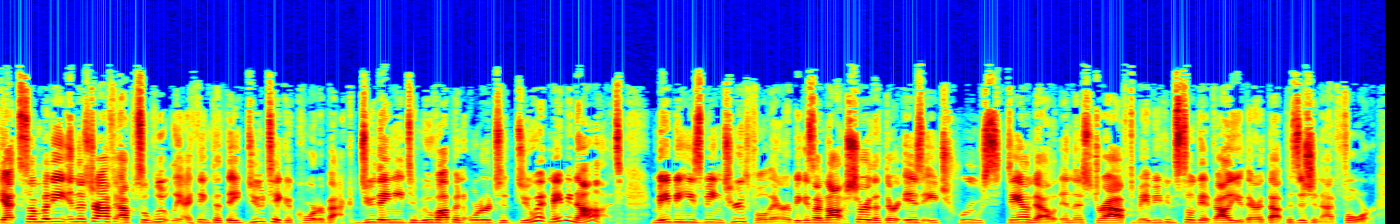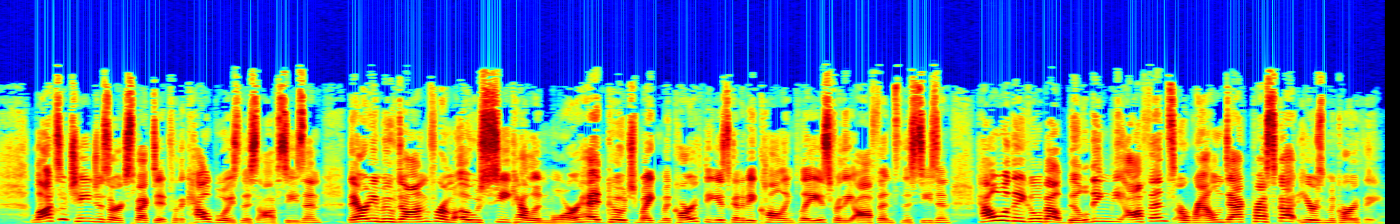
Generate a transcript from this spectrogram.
get somebody in this draft? Absolutely. I think that they do take a quarterback. Do they need to move up in order to do it? Maybe not. Maybe he's being truthful there because I'm not sure that there is a true standout in this draft. Maybe you can still get value there at that position at four. Lots of changes are expected for the Cowboys this offseason. They already moved on from OC Kellen Moore. Head coach Mike McCarthy is going to be calling plays for the offense this season. How will they go about building the offense around Dak Prescott? Here's McCarthy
